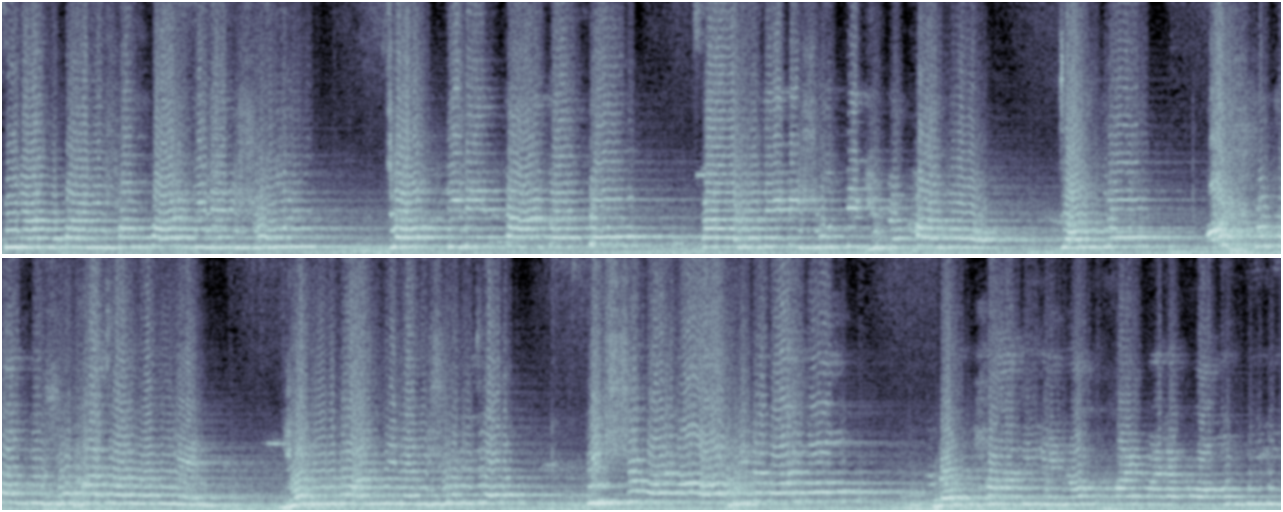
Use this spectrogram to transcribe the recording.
বিরাট পানি সম্পদ, দিনের সুর জপ দিনের তার দণ্ড কালো দেবী সত্যি ঘৃত খর্ব চন্দ্র অষ্টচন্দ্র শোভাচন্দ্র দিলেন যদুর্বন দিলেন সূর্য, বিশ্বকর্মা অভৃত বর্ম ব্রহ্মা দিলেন অক্ষয় মালা কমন্ডুলু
